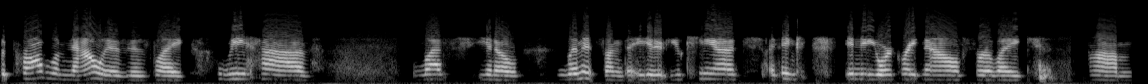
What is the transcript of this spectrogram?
The problem now is is like we have less, you know, limits on the you, you can't. I think in New York right now for like um,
